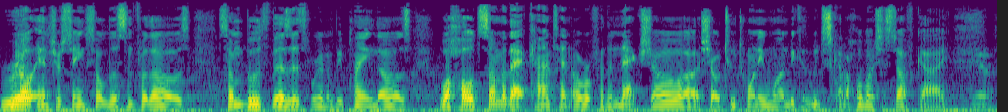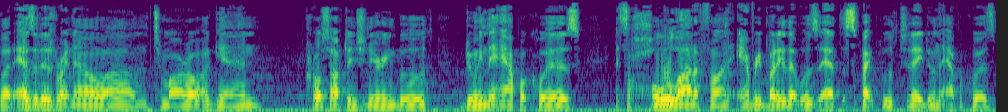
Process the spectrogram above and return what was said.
Real interesting, so listen for those. Some booth visits, we're going to be playing those. We'll hold some of that content over for the next show, uh, show 221, because we just got a whole bunch of stuff, Guy. But as it is right now, um, tomorrow, again, ProSoft Engineering booth, doing the Apple quiz. It's a whole lot of fun. Everybody that was at the spec booth today doing the Apple quiz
